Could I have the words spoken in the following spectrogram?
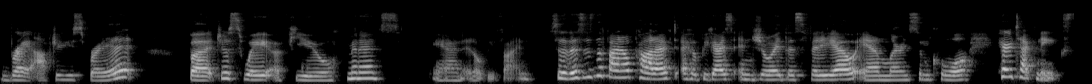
right after you spray it, but just wait a few minutes and it'll be fine. So this is the final product. I hope you guys enjoyed this video and learned some cool hair techniques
